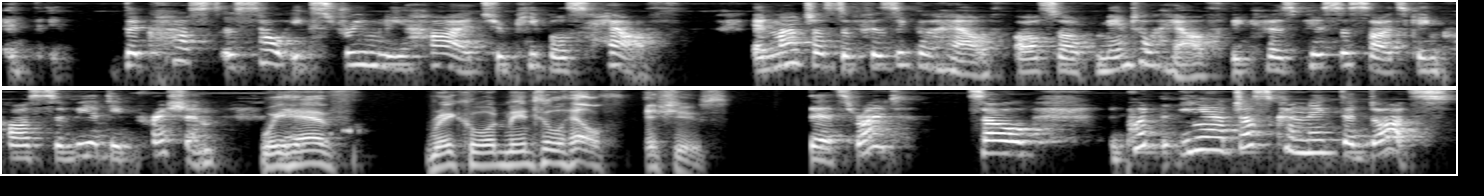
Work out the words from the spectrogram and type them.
it- the cost is so extremely high to people's health, and not just the physical health, also mental health, because pesticides can cause severe depression. we have record mental health issues. That's right. So, put yeah, just connect the dots,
